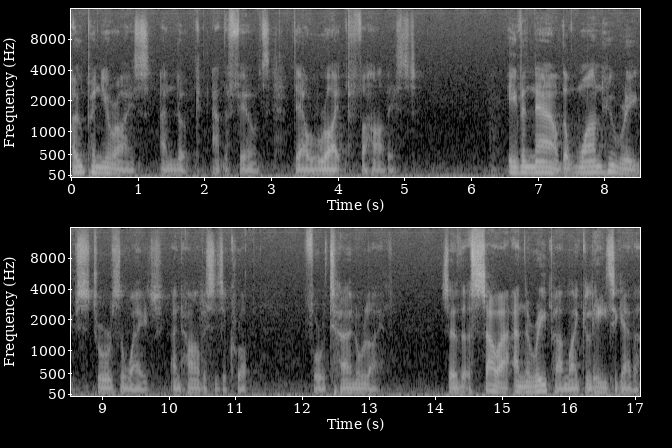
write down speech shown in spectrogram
Open your eyes and look at the fields. They are ripe for harvest. Even now, the one who reaps draws a wage and harvests a crop for eternal life, so that the sower and the reaper might glee together.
